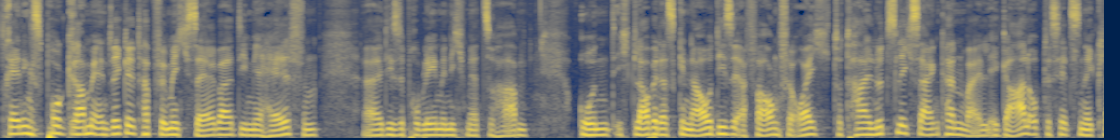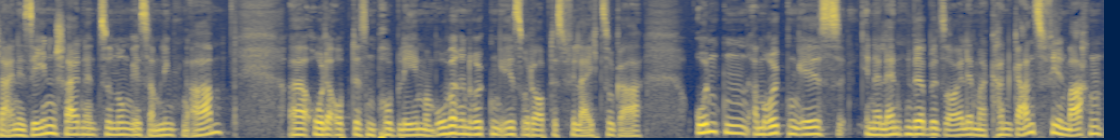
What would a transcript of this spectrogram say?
Trainingsprogramme entwickelt habe für mich selber, die mir helfen, äh, diese Probleme nicht mehr zu haben. Und ich glaube, dass genau diese Erfahrung für euch total nützlich sein kann, weil egal, ob das jetzt eine kleine Sehnenscheidenentzündung ist am linken Arm äh, oder ob das ein Problem am oberen Rücken ist oder ob das vielleicht sogar unten am Rücken ist, in der Lendenwirbelsäule, man kann ganz viel machen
